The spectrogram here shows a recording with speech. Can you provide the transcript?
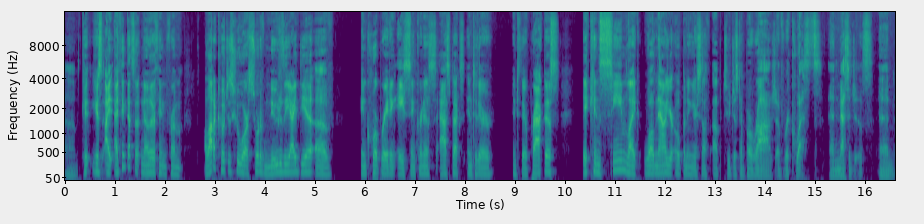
Um, because I, I think that's another thing from a lot of coaches who are sort of new to the idea of incorporating asynchronous aspects into their into their practice it can seem like well now you're opening yourself up to just a barrage of requests and messages. And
